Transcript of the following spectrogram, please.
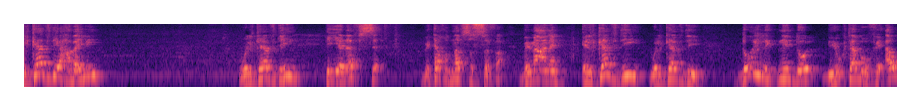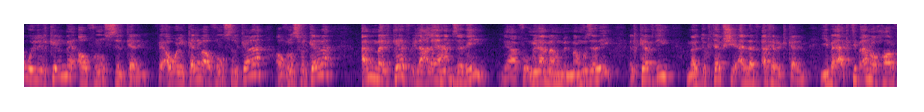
الكاف دي يا حبايبي؟ والكاف دي هي نفس بتاخد نفس الصفة. بمعنى الكاف دي والكاف دي دول الاثنين دول بيكتبوا في أول الكلمة أو في نص الكلمة. في أول الكلمة أو في نص الكلمة أو في نصف الكلمة. أما الكاف اللي عليها همزة دي اللي فوق منها المهموزة دي الكاف دي ما تكتبش إلا في آخر الكلمة. يبقى أكتب أنه حرف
